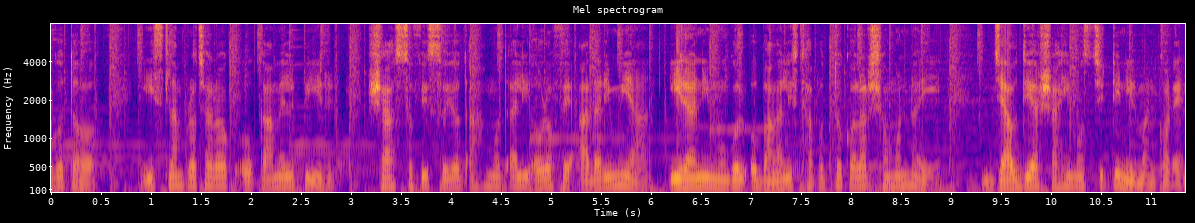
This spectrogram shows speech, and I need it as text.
আগত ইসলাম প্রচারক ও কামেল পীর শাহ সফি সৈয়দ আহমদ আলী ওরফে আদারি মিয়া ইরানি, মুঘল ও বাঙালি স্থাপত্যকলার সমন্বয়ে জাউদিয়া শাহী মসজিদটি নির্মাণ করেন।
